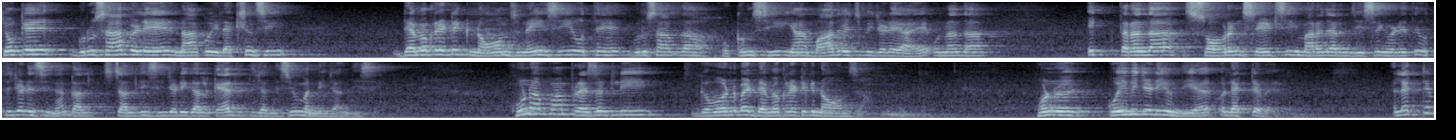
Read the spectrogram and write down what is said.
ਕਿਉਂਕਿ ਗੁਰੂ ਸਾਹਿਬ ਵੇਲੇ ਨਾ ਕੋਈ ਇਲੈਕਸ਼ਨ ਸੀ ਡੈਮੋਕ੍ਰੈਟਿਕ ਨੋਰਮਸ ਨਹੀਂ ਸੀ, ਉੱਥੇ ਗੁਰੂ ਸਾਹਿਬ ਦਾ ਹੁਕਮ ਸੀ, ਜਾਂ ਬਾਅਦ ਵਿੱਚ ਵੀ ਜਿਹੜੇ ਆਏ, ਉਹਨਾਂ ਦਾ ਇੱਕ ਤਰ੍ਹਾਂ ਦਾ ਸੋਵਰਨ ਸਟੇਟ ਸੀ, ਮਹਾਰਾਜਾ ਰਣਜੀਤ ਸਿੰਘ ਵੇਲੇ, ਤੇ ਉੱਥੇ ਜਿਹੜੇ ਸੀ ਨਾ, ਗੱਲ ਚੱਲਦੀ ਸੀ, ਜਿਹੜੀ ਗੱਲ ਕਹਿ ਦਿੱਤੀ ਜਾਂਦੀ ਸੀ, ਉਹ ਮੰਨੀ ਜਾਂਦੀ ਸੀ। ਹੁਣ ਆਪਾਂ presently governed by democratic norms ਆ। ਹੁਣ ਕੋਈ ਵੀ ਜਿਹੜੀ ਹੁੰਦੀ ਹੈ, ਉਹ ਇਲੈਕਟਿਵ ਹੈ। ਇਲੈਕਟਿਵ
